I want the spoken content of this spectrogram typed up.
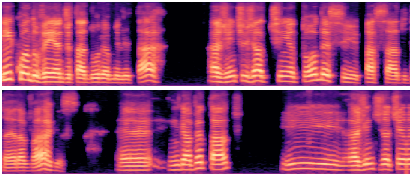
E quando vem a ditadura militar, a gente já tinha todo esse passado da era Vargas é, engavetado e a gente já tinha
